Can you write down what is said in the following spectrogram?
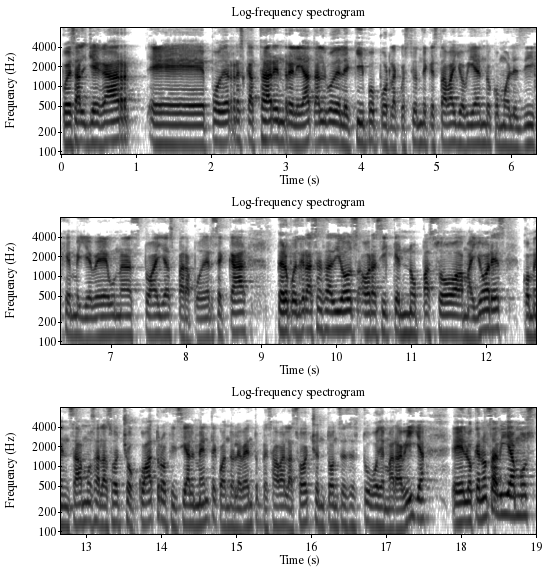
pues al llegar eh, poder rescatar en realidad algo del equipo por la cuestión de que estaba lloviendo, como les dije, me llevé unas toallas para poder secar, pero pues gracias a Dios ahora sí que no pasó a mayores, comenzamos a las 8.04 oficialmente cuando el evento empezaba a las 8, entonces estuvo de maravilla. Eh, lo que no sabíamos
